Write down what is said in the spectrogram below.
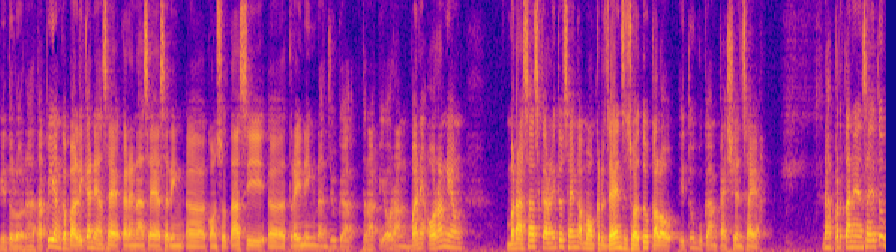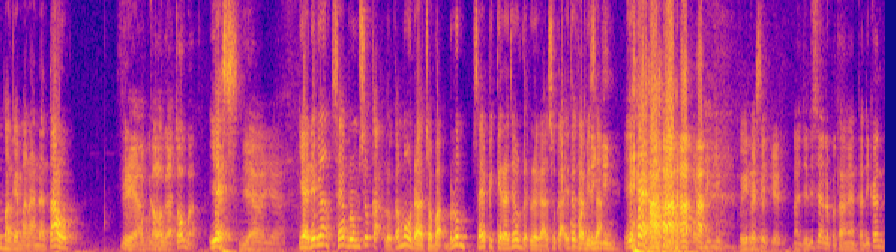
Gitu loh. Nah, tapi yang kebalikan yang saya karena saya sering eh, konsultasi, eh, training dan juga terapi orang, banyak orang yang merasa sekarang itu saya nggak mau kerjain sesuatu kalau itu bukan passion saya. Nah, pertanyaan saya itu bagaimana Anda tahu? Iya, Kamu kalau nggak coba. Yes. Iya, iya. Ya dia bilang saya belum suka loh. Kamu udah coba belum? Saya pikir aja udah udah gak suka itu gak bisa. Iya. Good. Nah, jadi saya ada pertanyaan. Tadi kan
